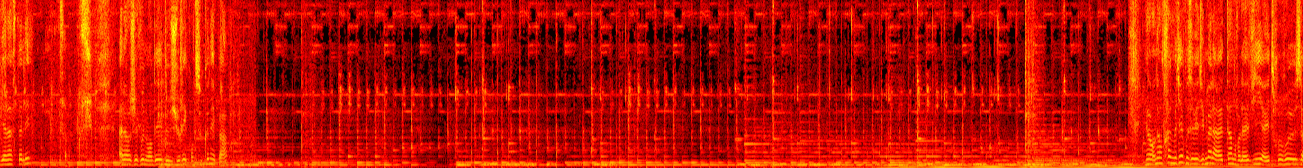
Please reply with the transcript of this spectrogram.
Bien installé Ça va, merci. Alors je vais vous demander de jurer qu'on ne se connaît pas. On est en train de me dire que vous avez du mal à atteindre la vie, à être heureuse.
